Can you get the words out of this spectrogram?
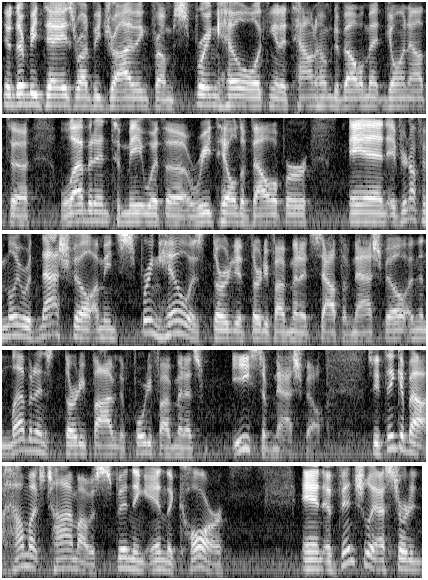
you know, there'd be days where I'd be driving from Spring Hill, looking at a townhome development, going out to Lebanon to meet with a retail developer and if you're not familiar with Nashville, I mean, Spring Hill is 30 to 35 minutes south of Nashville, and then Lebanon's 35 to 45 minutes east of Nashville. So you think about how much time I was spending in the car, and eventually I started,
